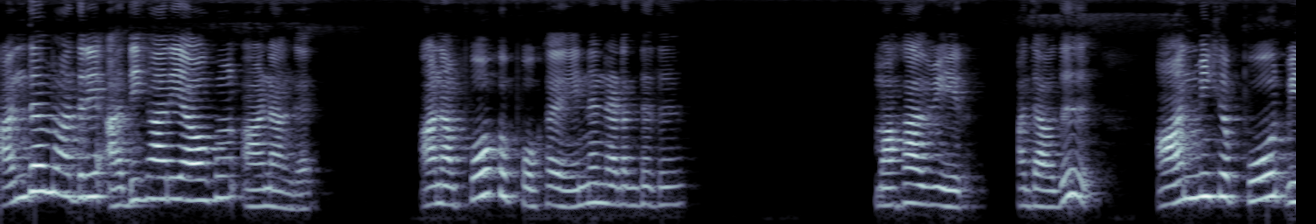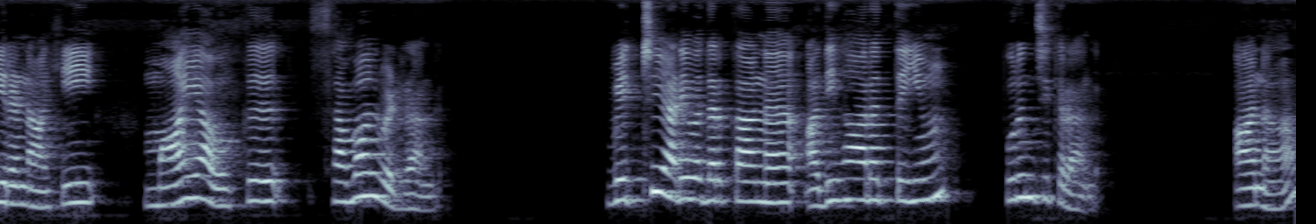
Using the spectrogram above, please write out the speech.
அந்த மாதிரி அதிகாரியாகவும் ஆனாங்க. ஆனால் போக போக என்ன நடந்தது? மகாவீர் அதாவது ஆன்மீக போர் வீரனாகி மாயாவுக்கு சவால் விடுறாங்க. வெற்றி அடைவதற்கான அதிகாரத்தையும் புரிஞ்சுக்கிறாங்க. ஆனால்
